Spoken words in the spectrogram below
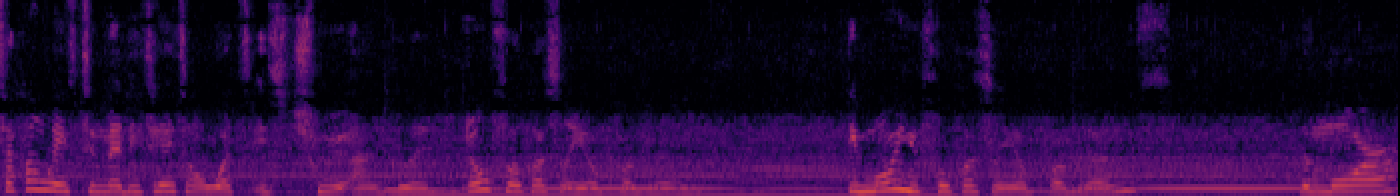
Second way is to meditate on what is true and good. Don't focus on your problems. The more you focus on your problems, the more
